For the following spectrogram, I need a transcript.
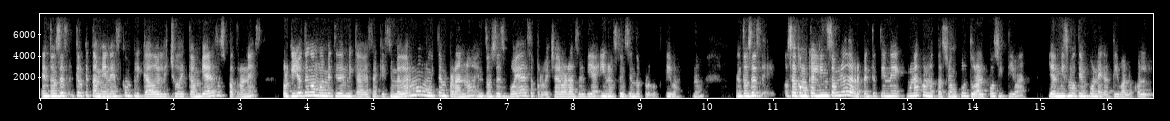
Entonces, creo que también es complicado el hecho de cambiar esos patrones porque yo tengo muy metido en mi cabeza que si me duermo muy temprano, entonces voy a desaprovechar horas del día y no estoy siendo productiva, ¿no? Entonces, o sea, como que el insomnio de repente tiene una connotación cultural positiva y al mismo tiempo negativa, lo cual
